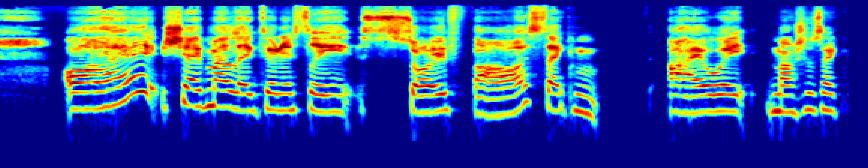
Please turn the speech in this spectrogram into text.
I shave my legs honestly so fast. Like I always, Marshall's like,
